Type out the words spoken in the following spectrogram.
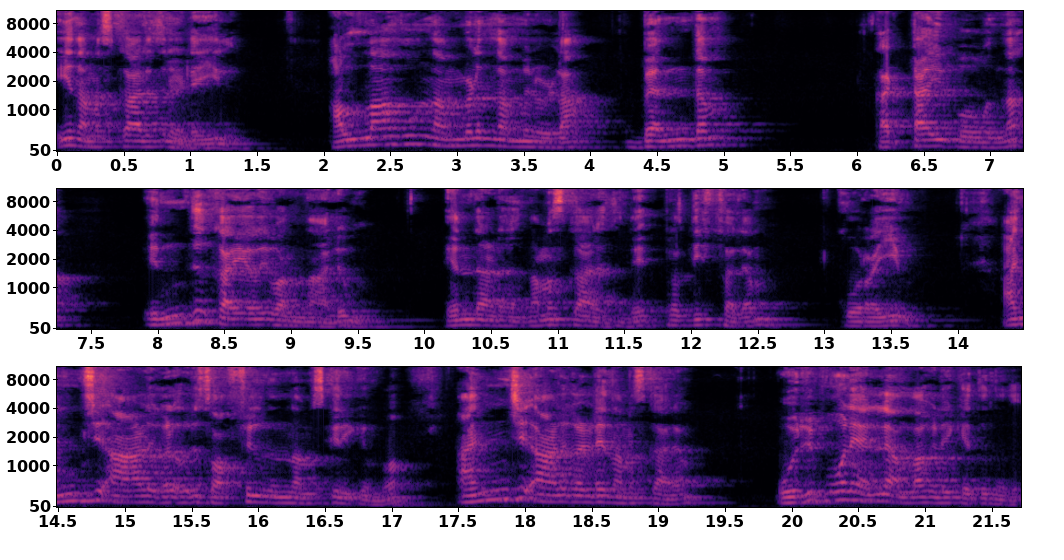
ഈ നമസ്കാരത്തിനിടയിൽ അള്ളാഹുവും നമ്മളും തമ്മിലുള്ള ബന്ധം കട്ടായി പോകുന്ന എന്ത് കയറി വന്നാലും എന്താണ് നമസ്കാരത്തിന്റെ പ്രതിഫലം കുറയും. അഞ്ച് ആളുകൾ ഒരു സ്വഫിൽ നിന്ന് നമസ്കരിക്കുമ്പോൾ അഞ്ച് ആളുകളുടെ നമസ്കാരം ഒരുപോലെയല്ല അള്ളാഹുലേക്ക് എത്തുന്നത്.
